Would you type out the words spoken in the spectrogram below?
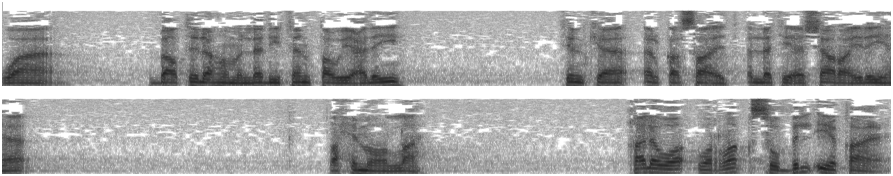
وباطلهم الذي تنطوي عليه تلك القصائد التي أشار إليها رحمه الله. قال والرقص بالإيقاع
